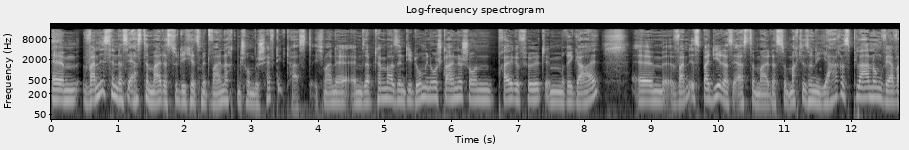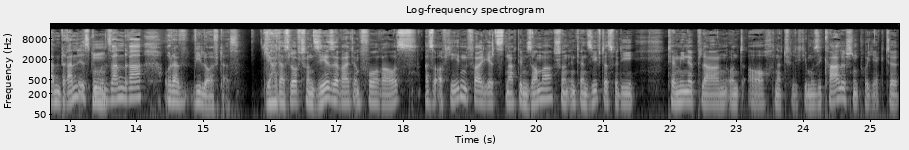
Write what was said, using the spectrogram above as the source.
ähm, wann ist denn das erste Mal, dass du dich jetzt mit Weihnachten schon beschäftigt hast? Ich meine, im September sind die Dominosteine schon prall gefüllt im Regal. Ähm, wann ist bei dir das erste Mal, dass du, macht ihr so eine Jahresplanung, wer wann dran ist, du hm. und Sandra? Oder wie läuft das? Ja, das läuft schon sehr, sehr weit im Voraus. Also auf jeden Fall jetzt nach dem Sommer schon intensiv, dass wir die Termine planen und auch natürlich die musikalischen Projekte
